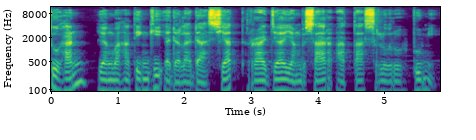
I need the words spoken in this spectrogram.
Tuhan yang Maha Tinggi adalah dahsyat, Raja yang besar atas seluruh bumi.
